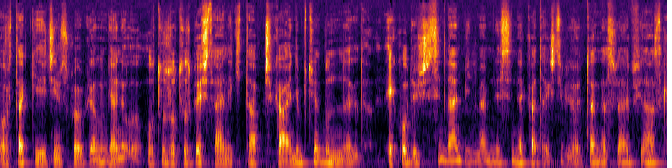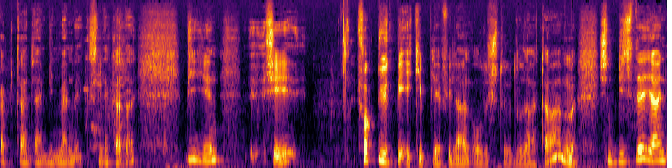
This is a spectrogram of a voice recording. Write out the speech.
ortak gireceğimiz programın yani 30-35 tane kitap çıkardı. Bütün bunları da ekolojisinden bilmem nesine kadar işte bir internasyonel finans kapitalden bilmem nesine kadar bir e, şeyi çok büyük bir ekiple falan oluşturdular tamam mı? Şimdi bizde yani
